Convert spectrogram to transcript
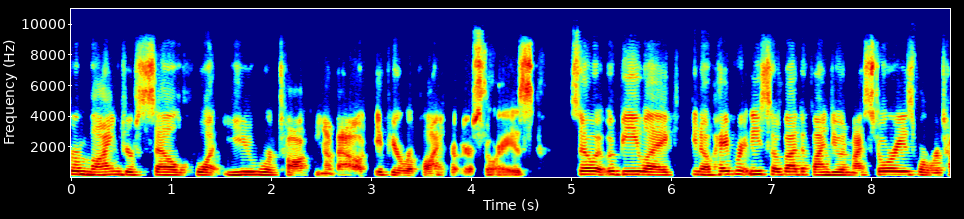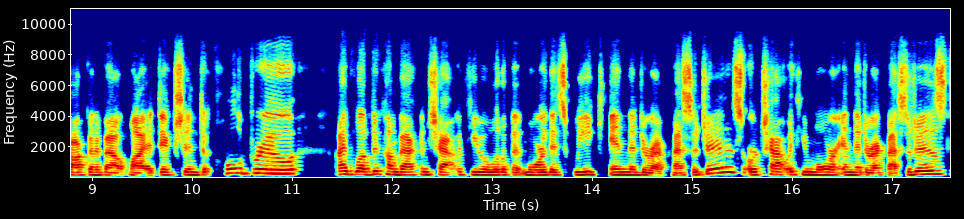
remind yourself what you were talking about if you're replying from your stories. So it would be like, you know, hey, Brittany, so glad to find you in my stories where we're talking about my addiction to cold brew. I'd love to come back and chat with you a little bit more this week in the direct messages or chat with you more in the direct messages.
